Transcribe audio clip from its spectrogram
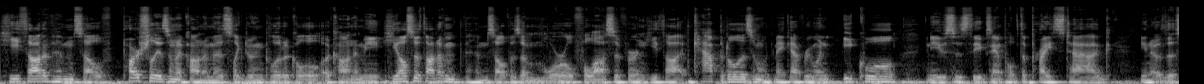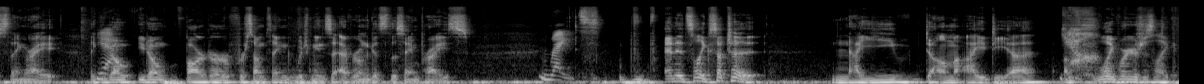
He thought of himself partially as an economist, like doing political economy. He also thought of himself as a moral philosopher, and he thought capitalism would make everyone equal. And he uses the example of the price tag. You know this thing, right? Like Yeah. you don't you don't barter for something, which means that everyone gets the same price Right. and it's like such a naive, dumb idea. of- Yeah. like where you're just like,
